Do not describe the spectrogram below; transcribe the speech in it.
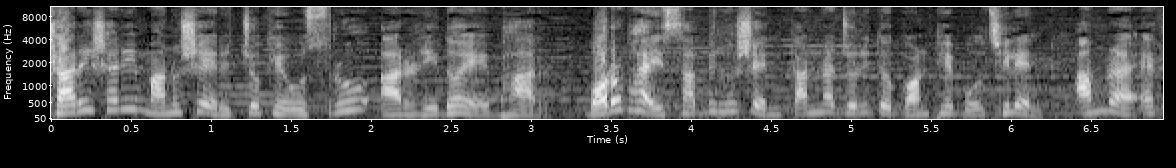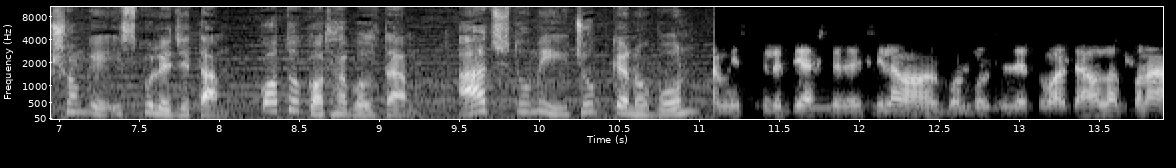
সারি সারি মানুষের চোখে অশ্রু আর হৃদয়ে ভার। বড় ভাই সাব্বির হোসেন কান্না জড়িত কণ্ঠে বলছিলেন, আমরা একসঙ্গে স্কুলে যেতাম, কত কথা বলতাম। আজ তুমি চুপ কেন বোন? আমি স্কুলে দিয়ে আসতে চাইছিলাম, আমার বোন বলছে যে তোমার যাওয়া লাগবে না,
